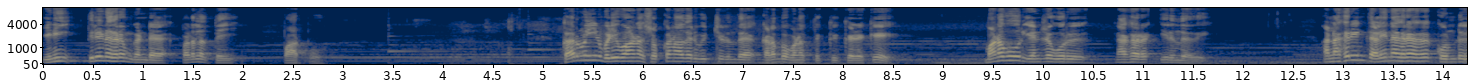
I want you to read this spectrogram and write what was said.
இனி திருநகரம் கண்ட படலத்தை பார்ப்போம். கருணையின் வடிவான சொக்கநாதர் வீற்றிருந்த கடம்ப வனத்துக்கு கிழக்கே மணவூர் என்ற ஒரு நகர் இருந்தது. அந்நகரின் தலைநகராக கொண்டு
